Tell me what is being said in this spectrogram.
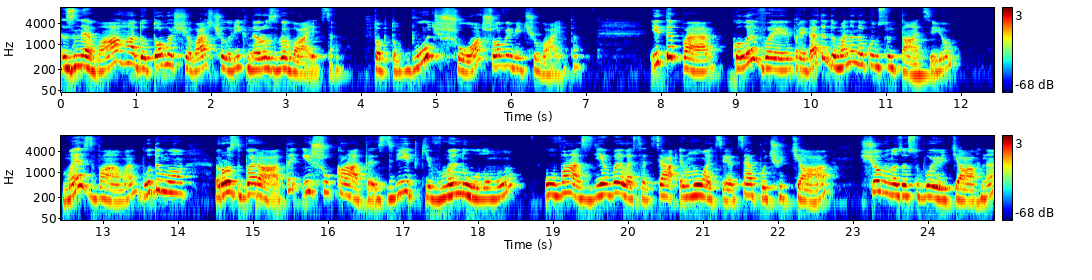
зневага до того, що ваш чоловік не розвивається. Тобто будь-що, що ви відчуваєте. І тепер, коли ви прийдете до мене на консультацію, ми з вами будемо розбирати і шукати, звідки в минулому у вас з'явилася ця емоція, це почуття, що воно за собою тягне.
